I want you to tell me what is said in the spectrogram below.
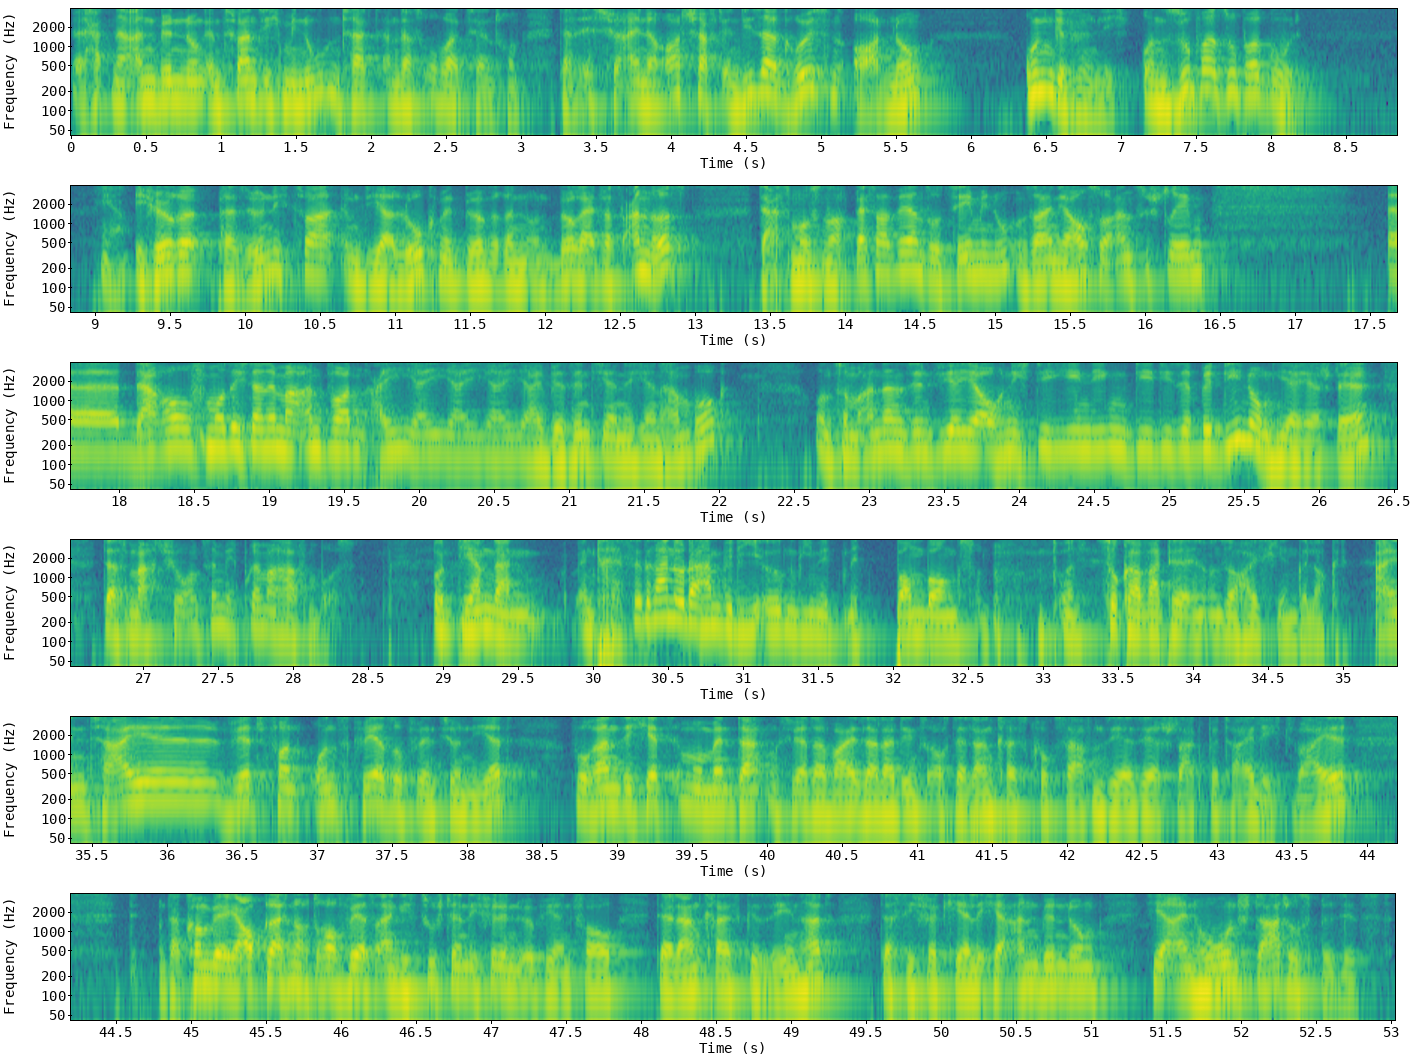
äh, hat eine Anbindung im 20-Minuten-Takt an das Oberzentrum. Das ist für eine Ortschaft in dieser Größenordnung ungewöhnlich und super, super gut. Ja. Ich höre persönlich zwar im Dialog mit Bürgerinnen und Bürgern etwas anderes, das muss noch besser werden. So zehn Minuten seien ja auch so anzustreben. Äh, darauf muss ich dann immer antworten, ei, ei, ei, ei, ei, wir sind hier nicht in Hamburg. Und zum anderen sind wir ja auch nicht diejenigen, die diese Bedienung hier herstellen. Das macht für uns nämlich Bremerhaven Bus. Und die haben dann Interesse dran oder haben wir die irgendwie mit, mit Bonbons und, und Zuckerwatte in unser Häuschen gelockt? Ein Teil wird von uns quersubventioniert woran sich jetzt im Moment dankenswerterweise allerdings auch der Landkreis Cuxhaven sehr, sehr stark beteiligt, weil und da kommen wir ja auch gleich noch drauf, wer ist eigentlich zuständig für den ÖPNV, der Landkreis gesehen hat, dass die verkehrliche Anbindung hier einen hohen Status besitzt.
